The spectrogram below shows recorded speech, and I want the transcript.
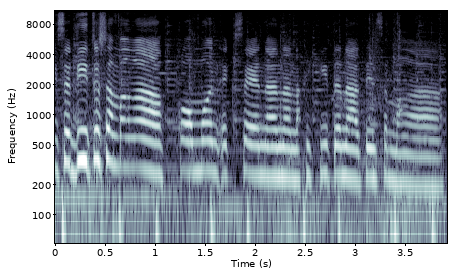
Isa dito sa mga common eksena na nakikita natin sa mga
